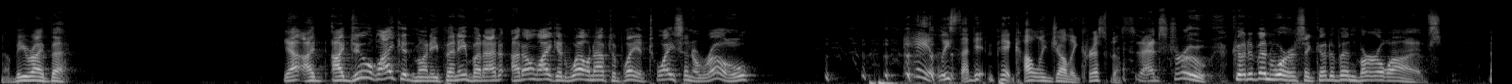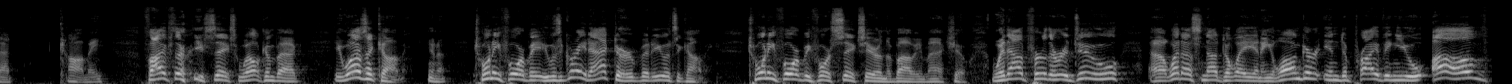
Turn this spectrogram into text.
Now, be right back. Yeah, I, I do like it, Moneypenny, but I, I don't like it well enough to play it twice in a row. Hey, at least I didn't pick Holly Jolly Christmas. That's true. Could have been worse. It could have been Burl Ives. That commie. 536, welcome back. He was a commie, you know. 24, but he was a great actor, but he was a comic. 24 before 6 here in the Bobby Mack Show. Without further ado, uh, let us not delay any longer in depriving you of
